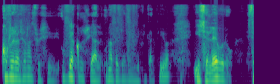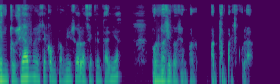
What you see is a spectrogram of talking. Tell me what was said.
Con relación al suicidio, un día crucial, una fecha significativa, y celebro este entusiasmo y este compromiso de la Secretaría por una situación tan particular.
